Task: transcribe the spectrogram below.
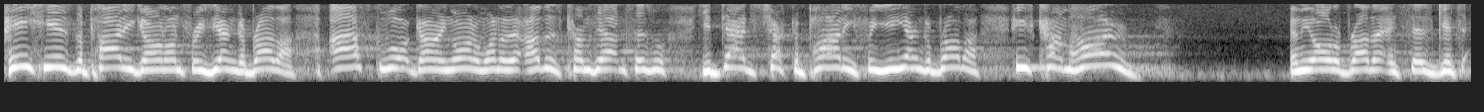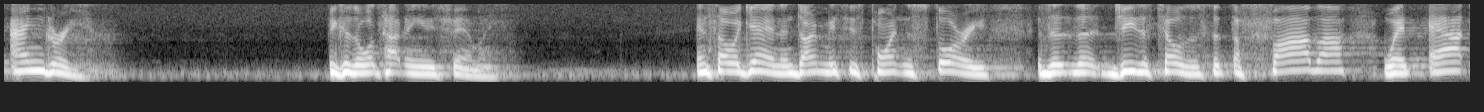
he hears the party going on for his younger brother. Ask what's going on, and one of the others comes out and says, Well, your dad's chucked a party for your younger brother. He's come home. And the older brother, it says, gets angry because of what's happening in his family. And so, again, and don't miss his point in the story, the, the, Jesus tells us that the father went out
